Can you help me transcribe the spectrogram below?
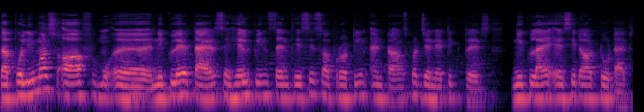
The polymers of uh, nucleotides help in synthesis of protein and transfer genetic traits. Nuclei acid और two types.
